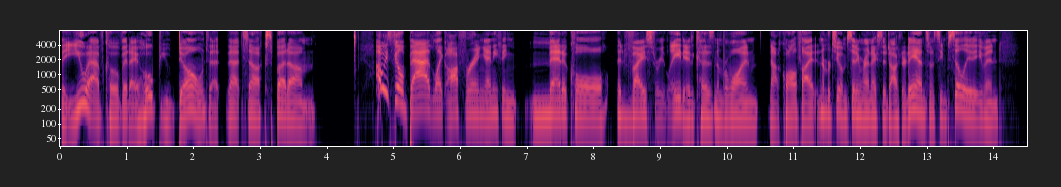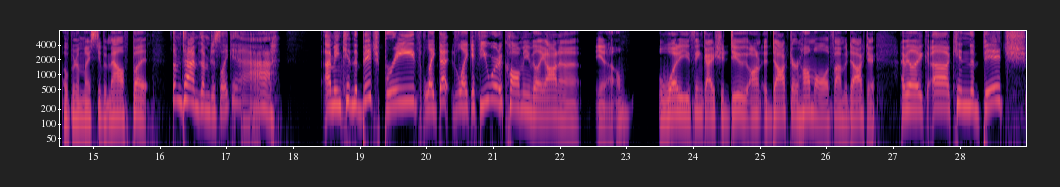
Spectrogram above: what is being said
that you have COVID. I hope you don't. That that sucks. But um, I always feel bad like offering anything medical advice related because number one, not qualified. Number two, I'm sitting right next to Dr. Dan, so it seems silly to even open up my stupid mouth. But sometimes I'm just like, ah. I mean, can the bitch breathe? Like that like if you were to call me and be like, Anna, you know, what do you think I should do on a Dr. Hummel if I'm a doctor? I'd be like, uh, can the bitch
